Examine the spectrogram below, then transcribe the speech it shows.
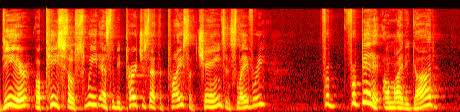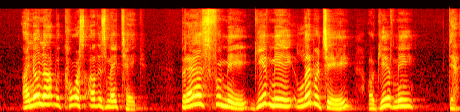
dear or peace so sweet as to be purchased at the price of chains and slavery? For, forbid it, Almighty God. I know not what course others may take, but as for me, give me liberty or give me death.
